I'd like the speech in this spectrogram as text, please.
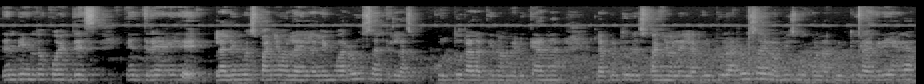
tendiendo puentes entre la lengua española y la lengua rusa, entre la cultura latinoamericana, la cultura española y la cultura rusa, y lo mismo con la cultura griega,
